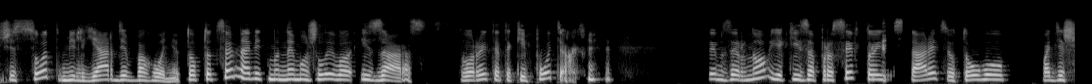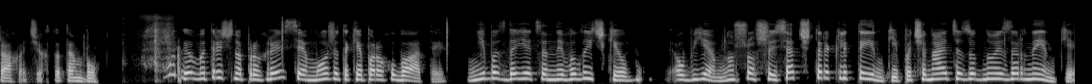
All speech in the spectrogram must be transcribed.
600 мільярдів вагонів. Тобто це навіть неможливо і зараз створити такий потяг тим зерном, який запросив той старець у того падішаха, чи хто там був. Геометрична прогресія може таке порахувати. Ніби здається невеличкий об'єм. Ну що, 64 клітинки, починається з одної зернинки.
